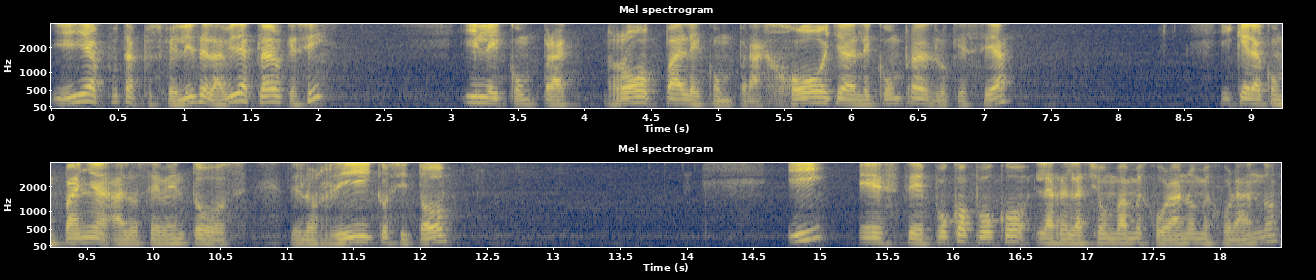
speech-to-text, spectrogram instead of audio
Y ella, puta, pues feliz de la vida, claro que sí. Y le compra ropa, le compra joya, le compra lo que sea. Y que le acompaña a los eventos de los ricos y todo. Y este, poco a poco la relación va mejorando, mejorando.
